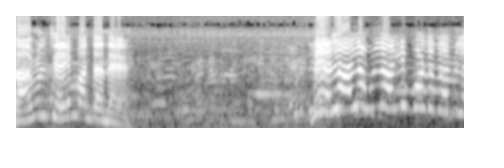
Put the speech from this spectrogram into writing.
தமிழ் செய்ய மாட்டானே. டேய், எல்லாம், எல்லாம் உள்ள அள்ளி போடு தமிழ.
